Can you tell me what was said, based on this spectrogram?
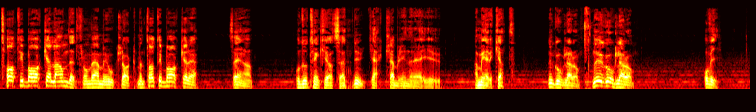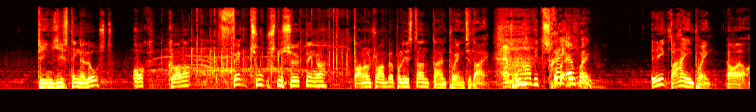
Ta tillbaka landet, från vem är oklart, men ta tillbaka det, säger han. Och då tänker jag att, så här, att nu jäklar brinner det i Amerikat. Nu googlar de, nu googlar de. Och vi. Din gissning är låst. Och kolla, 5000 sökningar. Donald Trump är på listan. Det är en poäng till dig. Så nu har vi tre. En poäng. En, bara en poäng. Ja, ja.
